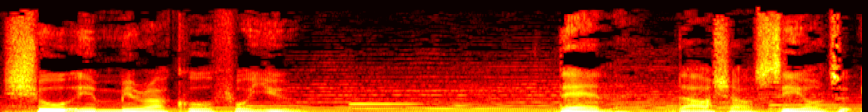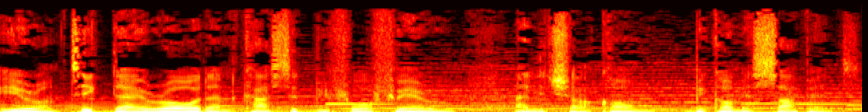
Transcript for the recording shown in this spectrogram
Show a miracle for you, then thou shalt say unto Aaron, Take thy rod and cast it before Pharaoh, and it shall come become a serpent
